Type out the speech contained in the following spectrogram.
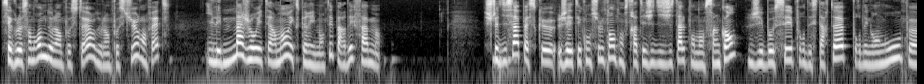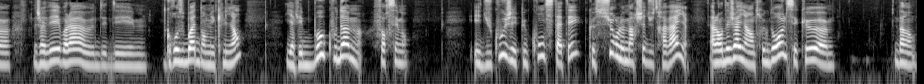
C'est que le syndrome de l'imposteur, de l'imposture en fait, il est majoritairement expérimenté par des femmes. Je te dis ça parce que j'ai été consultante en stratégie digitale pendant 5 ans. J'ai bossé pour des startups, pour des grands groupes. Euh, j'avais voilà euh, des, des, grosses boîtes dans mes clients. Il y avait beaucoup d'hommes, forcément. Et du coup, j'ai pu constater que sur le marché du travail, alors déjà, il y a un truc drôle, c'est que euh, ben,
